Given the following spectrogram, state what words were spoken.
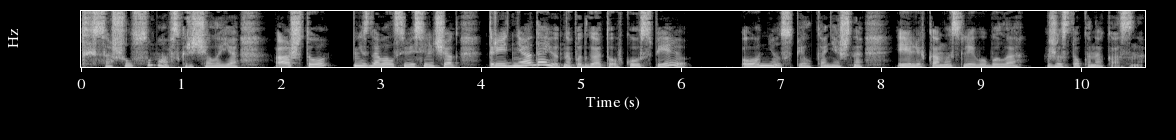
«Ты сошел с ума!» — вскричала я. «А что?» — не сдавался весельчак. «Три дня дают на подготовку, успею?» Он не успел, конечно, и легкомыслие его было жестоко наказано.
